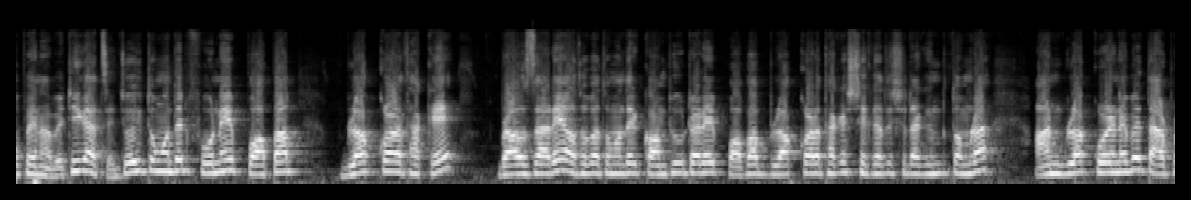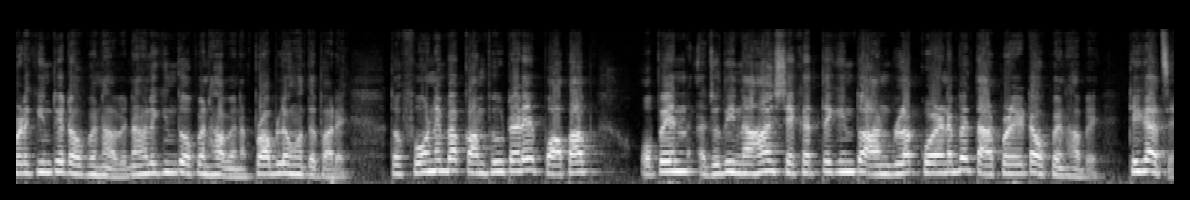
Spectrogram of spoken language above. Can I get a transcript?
ওপেন হবে, ঠিক আছে? যদি তোমাদের ফোনে পপ আপ ব্লক করা থাকে ব্রাউজারে অথবা তোমাদের কম্পিউটারে পপ আপ ব্লক করা থাকে, সেক্ষেত্রে সেটা কিন্তু তোমরা আনব্লক করে নেবে, তারপরে কিন্তু এটা ওপেন হবে। নাহলে কিন্তু ওপেন হবে না প্রবলেম হতে পারে। তো ফোনে বা কম্পিউটারে পপ আপ ওপেন যদি না হয়, সেক্ষেত্রে কিন্তু আনব্লক করে নেবে, তারপরে এটা ওপেন হবে। ঠিক আছে?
